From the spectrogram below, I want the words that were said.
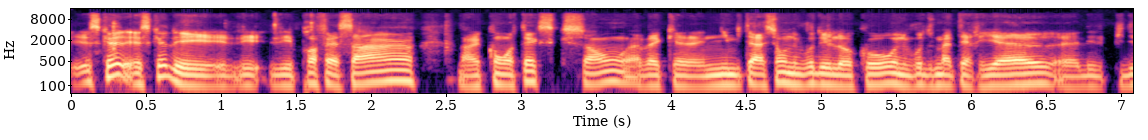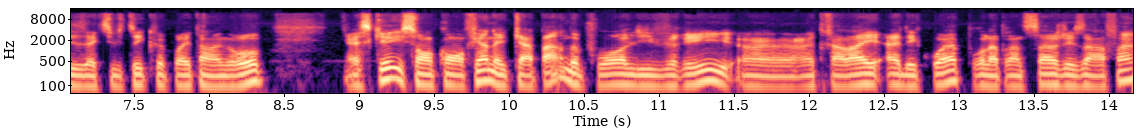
est-ce que, les, professeurs, dans le contexte qu'ils sont, avec euh, une limitation au niveau des locaux, au niveau du matériel, euh, puis des activités qui ne peuvent pas être en groupe, est-ce qu'ils sont confiants d'être capables de pouvoir livrer un, travail adéquat pour l'apprentissage des enfants?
